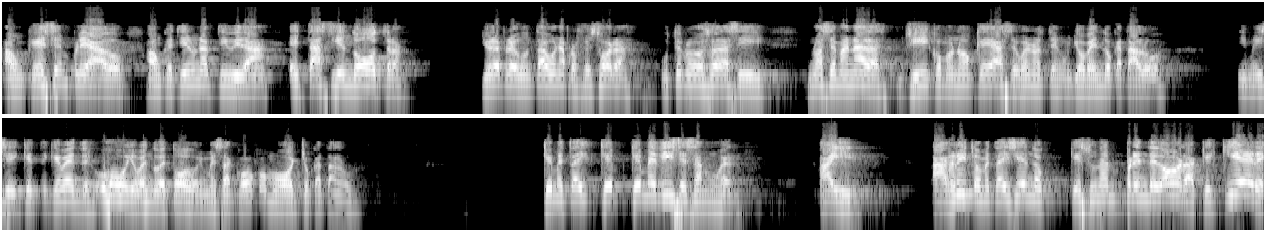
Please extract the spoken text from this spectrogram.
aunque es empleado, aunque tiene una actividad, está haciendo otra. Yo le preguntaba a una profesora, usted profesora, sí, no hace más nada, sí, como no, ¿qué hace? Bueno, yo vendo catálogos. Y me dice, ¿y qué, qué vendes? Uy, yo vendo de todo. Y me sacó como ocho catálogos. ¿Qué me, está, qué, qué me dice esa mujer? Ahí, a grito me está diciendo que es una emprendedora, que quiere,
